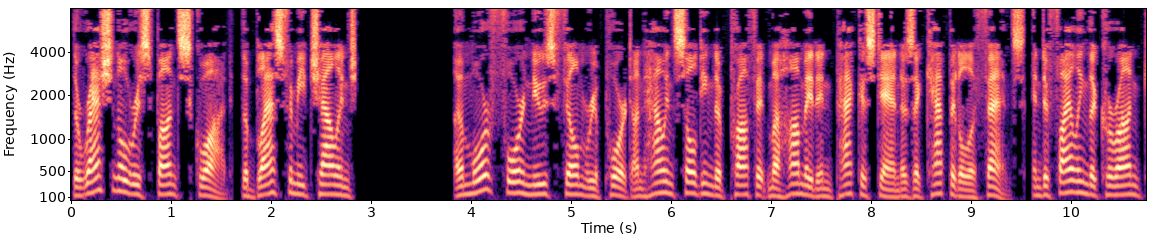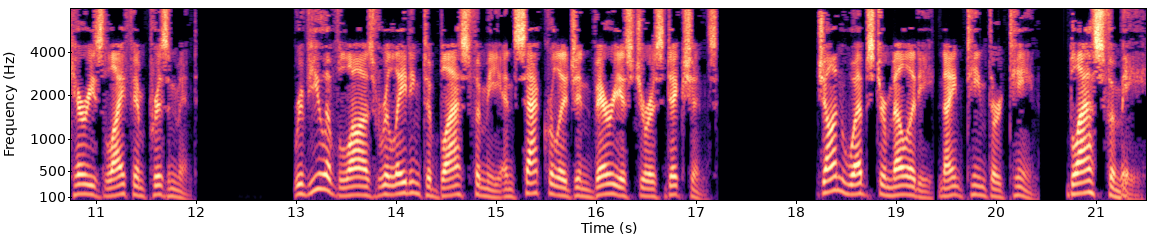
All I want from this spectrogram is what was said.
The Rational Response Squad, The Blasphemy Challenge. A More4 News film report on how insulting the Prophet Muhammad in Pakistan is a capital offense, and defiling the Quran carries life imprisonment Review of laws relating to blasphemy and sacrilege in various jurisdictions John Webster Melody 1913. Blasphemy.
